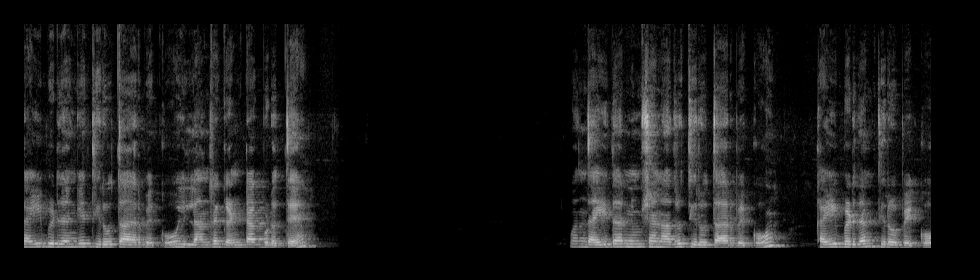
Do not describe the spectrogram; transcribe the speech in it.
ಕೈ ಬಿಡ್ದಂಗೆ ತಿರುತ್ತಾ ಇರಬೇಕು, ಇಲ್ಲಾಂದರೆ ಗಂಟಾಗ್ಬಿಡುತ್ತೆ. ಒಂದು ಐದಾರು ನಿಮಿಷನಾದರೂ ತಿರುತ್ತಾ ಇರಬೇಕು. ಕೈ ಬಿಡ್ದಂಗೆ ತಿರುಗಬೇಕು.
